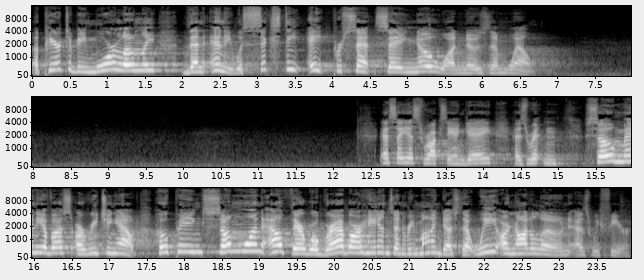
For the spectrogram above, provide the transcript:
appear to be more lonely than any, with 68% saying no one knows them well. Essayist Roxane Gay has written So many of us are reaching out, hoping someone out there will grab our hands and remind us that we are not alone as we fear.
